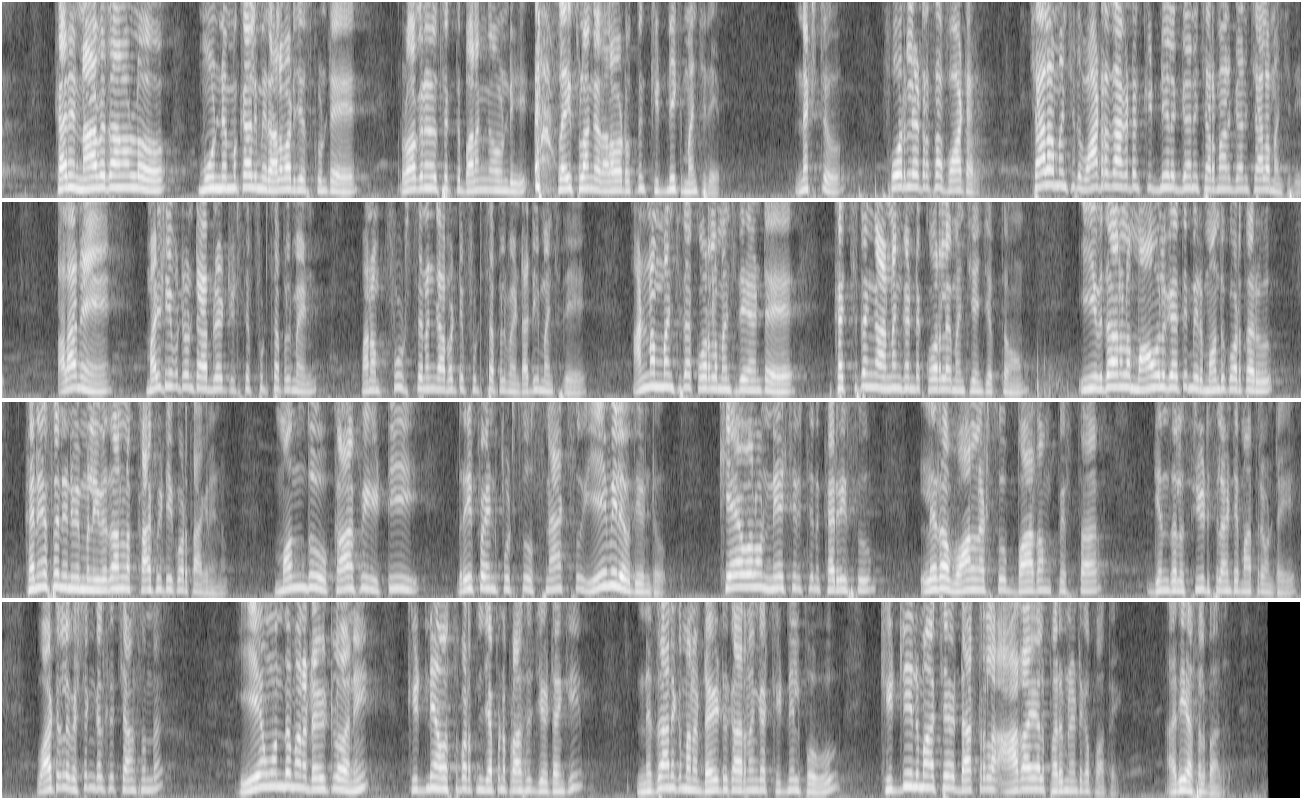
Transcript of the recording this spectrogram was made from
కానీ నా విధానంలో మూడు నిమ్మకాయలు మీరు అలవాటు చేసుకుంటే రోగనిరోధక శక్తి బలంగా ఉండి లైఫ్ లాంగ్ అది అలవాటు అవుతుంది కిడ్నీకి మంచిదే. Next four litres of water చాలా మంచిది. వాటర్ తాగడం కిడ్నీలకు కానీ చర్మానికి కానీ చాలా మంచిది. అలానే multivitamin tablet it's a food supplement మనం ఫుడ్స్ తినం కాబట్టి ఫుడ్ సప్లిమెంట్ అది మంచిదే. అన్నం మంచిదా కూరలు మంచిదే అంటే ఖచ్చితంగా అన్నం కంటే కూరలే మంచి అని చెప్తాం. ఈ విధానంలో మామూలుగా అయితే మీరు మందు కొడతారు. కనీసం నేను మిమ్మల్ని ఈ విధానంలో కాఫీ టీ కూడా తాగలేను. మందు coffee tea refined foods snacks ఏమీ లేవు దీంట్లో. కేవలం నేచర్ ఇచ్చిన కర్రీసు లేదా వాల్నట్స్ బాదం పిస్తా గింజలు సీడ్స్ లాంటివి మాత్రమే ఉంటాయి. వాటిలో విషం కలిసే ఛాన్స్ ఉందా? ఏముందో మన డైట్లో అని కిడ్నీ అవస్థపడుతుంది చెప్పండి ప్రాసెస్ చేయడానికి నిజానికి మన డైట్ కారణంగా కిడ్నీలు పోవు. కిడ్నీలు మార్చే డాక్టర్ల ఆదాయాలు పర్మనెంట్గా పోతాయి. అది అసలు బాధ.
